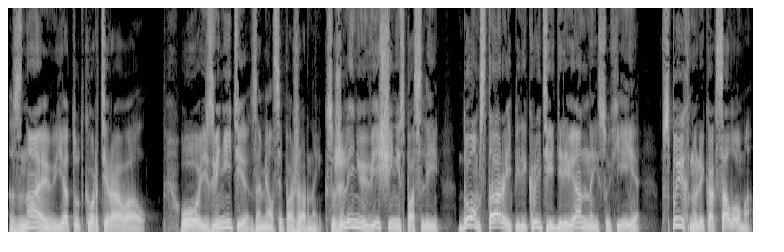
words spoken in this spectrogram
Знаю, я тут квартировал. О, извините, замялся пожарный. К сожалению, вещи не спасли. Дом старый, перекрытия деревянные, сухие, вспыхнули как солома.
